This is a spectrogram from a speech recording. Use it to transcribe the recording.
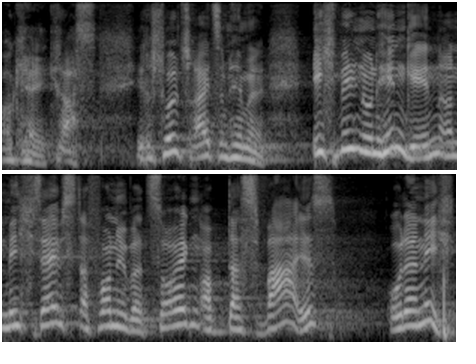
Okay, krass. Ihre Schuld schreit zum Himmel. Ich will nun hingehen und mich selbst davon überzeugen, ob das wahr ist oder nicht.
